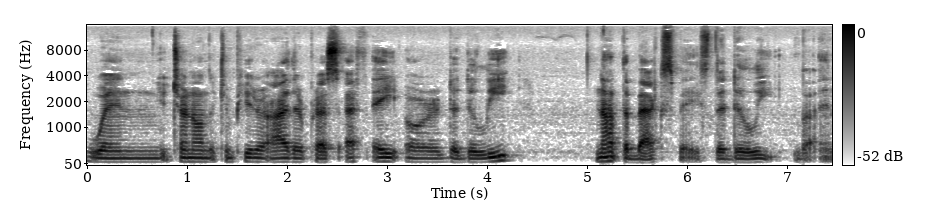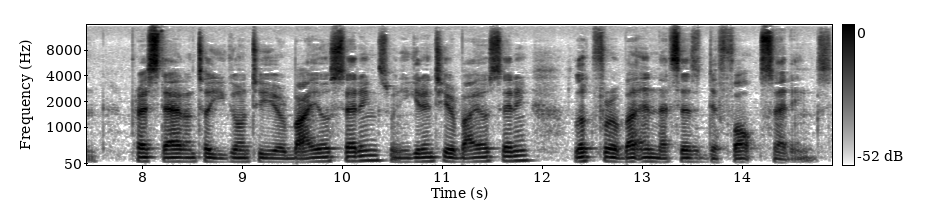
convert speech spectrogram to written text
when you turn on the computer either press F8 or the delete not the backspace the delete button press that until you go into your BIOS settings when you get into your BIOS setting look for a button that says default settings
